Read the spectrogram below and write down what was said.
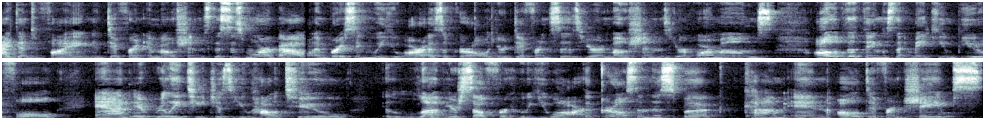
identifying different emotions. This is more about embracing who you are as a girl, your differences, your emotions, your hormones, all of the things that make you beautiful. And it really teaches you how to love yourself for who you are. The girls in this book come in all different shapes,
